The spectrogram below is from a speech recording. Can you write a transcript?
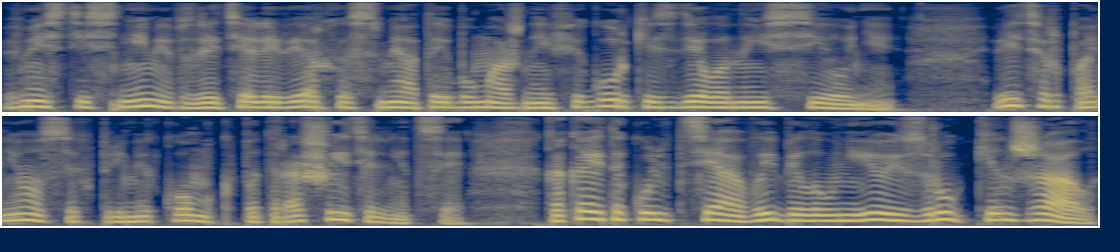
Вместе с ними взлетели вверх и смятые бумажные фигурки, сделанные из сиони. Ветер понес их прямиком к потрошительнице. Какая-то культя выбила у нее из рук кинжал.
